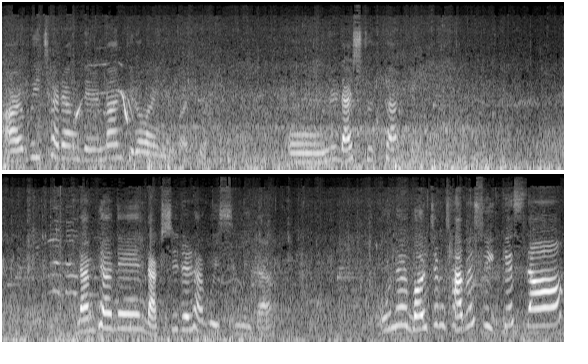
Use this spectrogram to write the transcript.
RV 차량들만 들어와 있는 것 같아요. 오, 오늘 날씨 좋다. 남편은 낚시를 하고 있습니다. 오늘 뭘 좀 잡을 수 있겠어?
